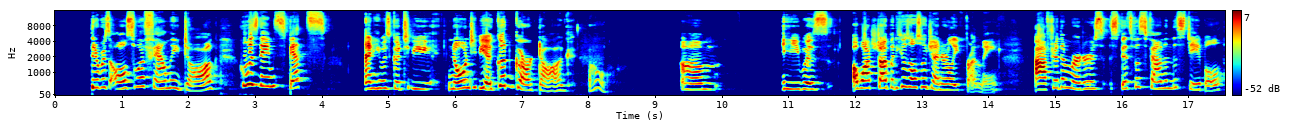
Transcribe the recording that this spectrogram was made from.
there was also a family dog who was named Spitz, and he was good to be known to be a good guard dog. Oh. Um, he was a watchdog, but he was also generally friendly. After the murders, Spitz was found in the stable,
